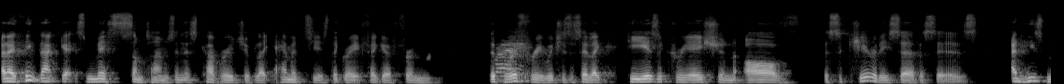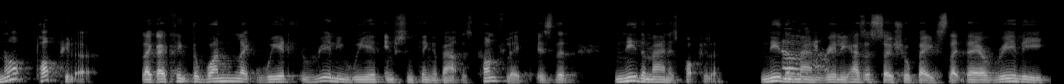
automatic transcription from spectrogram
And I think that gets missed sometimes in this coverage of like Hemeti is the great figure from the right. periphery, which is to say, like, he is a creation of the security services and he's not popular. Like, I think the one, like, weird, really weird, interesting thing about this conflict is that neither man is popular. Neither okay. man really has a social base. Like, they are really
